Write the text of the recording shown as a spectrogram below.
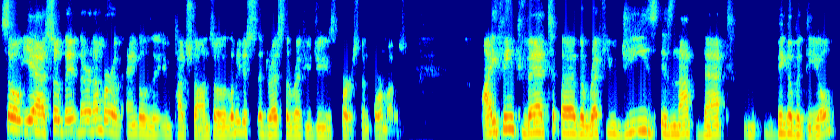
So yeah, so they, there are a number of angles that you've touched on. So let me just address the refugees first and foremost. I think that uh, the refugees is not that big of a deal,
